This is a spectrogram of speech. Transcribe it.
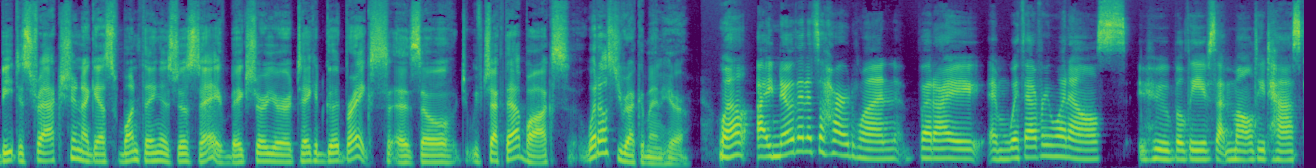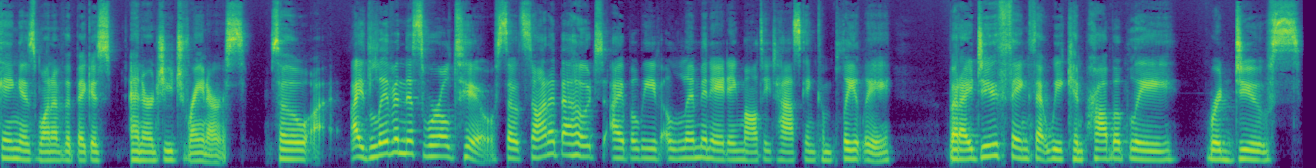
beat distraction i guess one thing is just hey make sure you're taking good breaks uh, so we've checked that box what else do you recommend here well, I know that it's a hard one, but I am with everyone else who believes that multitasking is one of the biggest energy drainers. So I live in this world too. So it's not about, I believe, eliminating multitasking completely, but I do think that we can probably reduce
